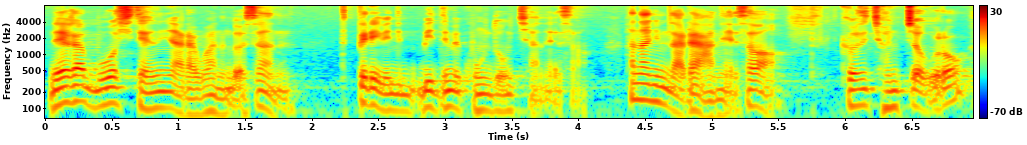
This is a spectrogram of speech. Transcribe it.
내가 무엇이 되느냐라고 하는 것은 특별히 믿음의 공동체 안에서 하나님 나라 안에서 그것은 전적으로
